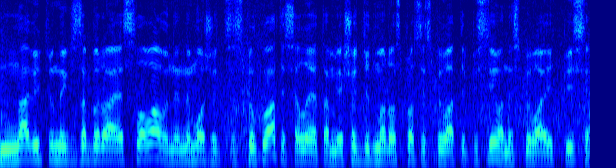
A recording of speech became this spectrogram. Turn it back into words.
навіть у них забирає слова, вони не можуть спілкуватися, але там, якщо Дід Мороз просить співати пісні, вони співають пісні.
